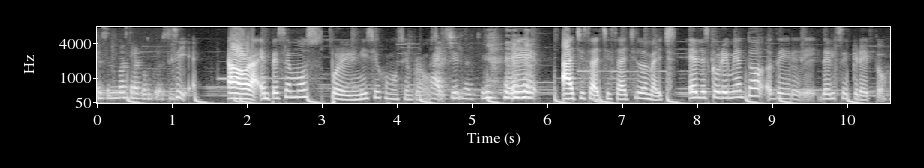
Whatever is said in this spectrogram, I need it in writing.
Esa es nuestra conclusión. Sí. Ahora, empecemos por el inicio, como siempre vamos a decir. achis. Eh, achis, achis, achis, los mariachis. El descubrimiento del, del secreto.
